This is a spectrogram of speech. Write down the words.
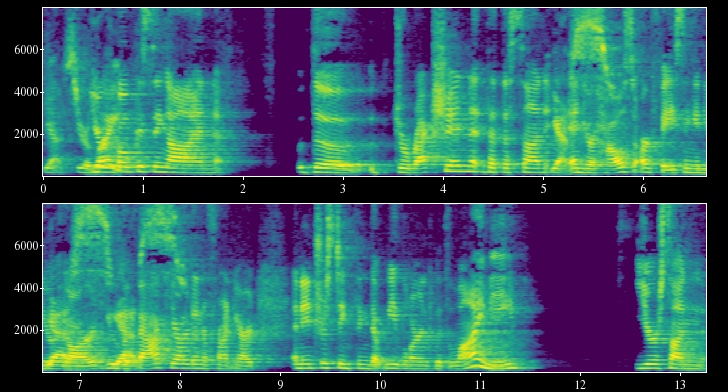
Yes, your You're light. focusing on the direction that the sun Yes. and your house are facing in your Yes, yard. You have a backyard and a front yard. An interesting thing that we learned with Limey, your sun,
